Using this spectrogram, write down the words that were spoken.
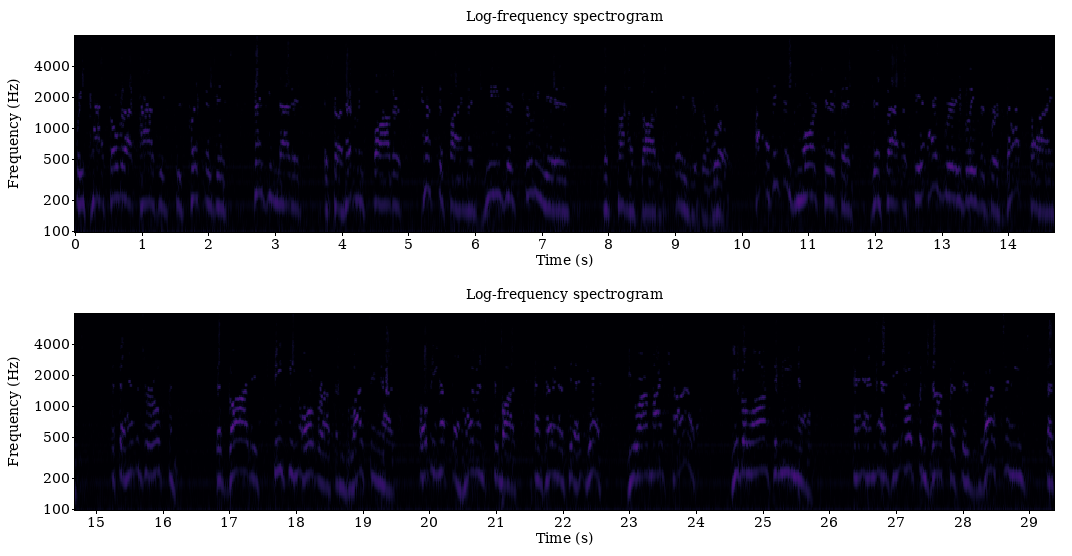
we pass over that passage too quickly, thinking that it's, it's our Heavenly Father testifying that Jesus truly is the Son of God and Savior of the world. I think there's more to it than just that. See, I really believe that we're baptized, that the heavens are open, that God is speaking over us and blessing us, opening up the heavens to us, and telling us that, yes, you are my child. You belong to me now. And as He opens up, that there's blessings that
